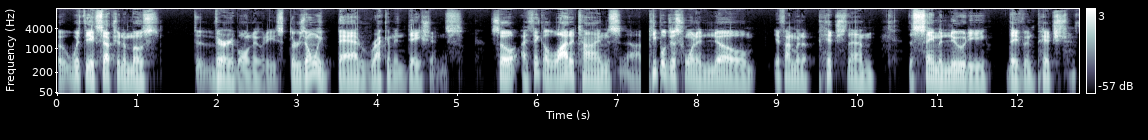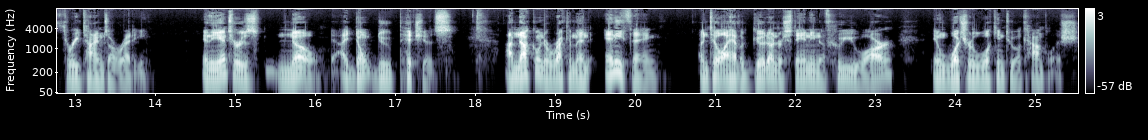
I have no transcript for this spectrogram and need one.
with the exception of most variable annuities, there's only bad recommendations. So I think a lot of times uh, people just want to know if I'm going to pitch them the same annuity they've been pitched three times already. And the answer is no, I don't do pitches. I'm not going to recommend anything until I have a good understanding of who you are and what you're looking to accomplish.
